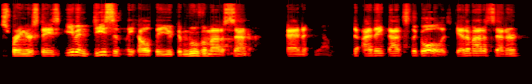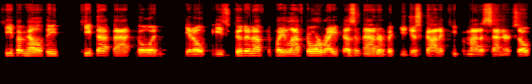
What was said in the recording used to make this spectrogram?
Springer stays even decently healthy, you can move him out of center. And yeah. I think that's the goal is get him out of center, keep him healthy, keep that bat going. You know, he's good enough to play left or right, doesn't matter, but you just got to keep him out of center. So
